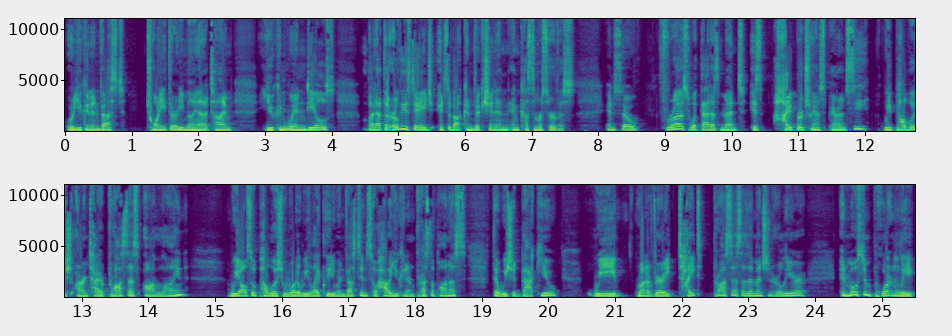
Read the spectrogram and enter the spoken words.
where you can invest 20, 30 million at a time, you can win deals. But at the earliest stage, it's about conviction and, and customer service. And so for us, what that has meant is hyper transparency. We publish our entire process online. We also publish what are we likely to invest in. So how you can impress upon us that we should back you. We run a very tight process, as I mentioned earlier. And most importantly,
